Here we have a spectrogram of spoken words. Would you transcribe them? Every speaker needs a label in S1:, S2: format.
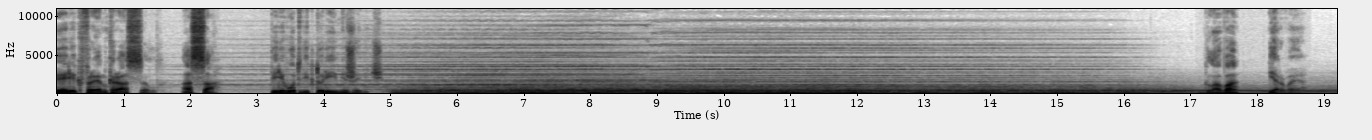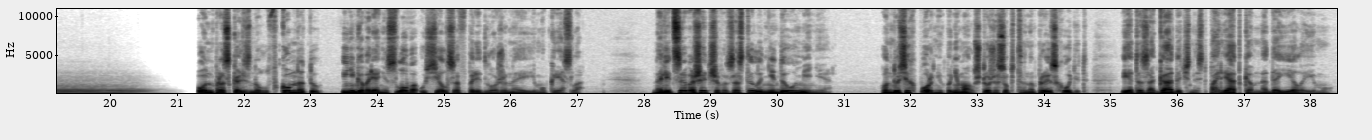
S1: Эрик Фрэнк Рассел. «Оса». Перевод Виктории Межевич. Глава первая Он проскользнул в комнату и, не говоря ни слова, уселся в предложенное ему кресло. На лице вошедшего застыло недоумение. Он до сих пор не понимал, что же, собственно, происходит, и эта загадочность порядком надоела ему.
